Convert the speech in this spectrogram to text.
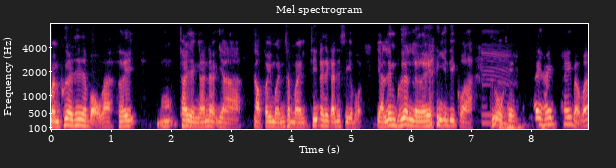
มันเพื่อที่จะบอกว่า เฮ้ยถ้าอย่างนั้นน่ะอย่ากลับไปเหมือนสมัยที่รัชกาลที่สี่บอกอย่าเล่นเพื่อนเลยอย่างนี้ดีกว่า คือโอเค ให้ให้ให้แบบว่า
